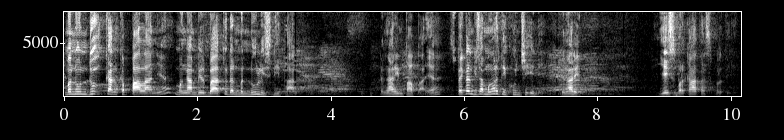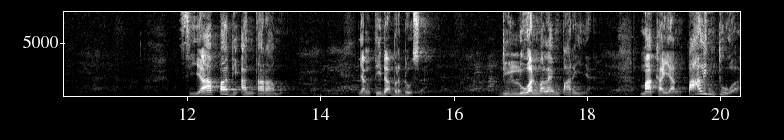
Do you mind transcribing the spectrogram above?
menundukkan kepalanya, mengambil batu dan menulis di tanah. Dengarin papa ya. Supaya kalian bisa mengerti kunci ini. Dengarin. Yesus berkata seperti ini. Siapa di antaramu yang tidak berdosa. Di luar melemparinya. Maka yang paling tua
